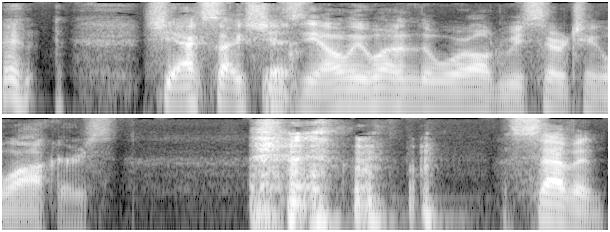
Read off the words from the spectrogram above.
she acts like she's the only one in the world researching walkers. Seven.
